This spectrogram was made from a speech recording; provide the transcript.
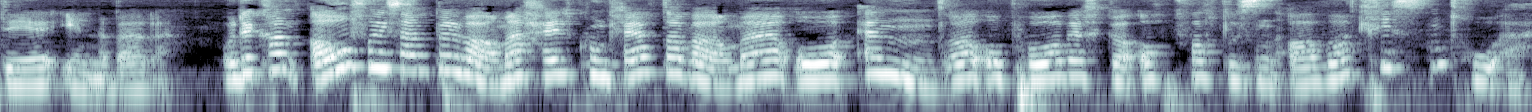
det innebærer. Og Det kan f.eks. være med helt konkret være med å endre og påvirke oppfattelsen av hva kristen tro er.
